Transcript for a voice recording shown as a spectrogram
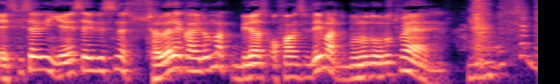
eski sevgilin yeni sevgilisine söverek ayrılmak biraz ofansif değil mi artık? Bunu da unutma yani. E, tabii.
